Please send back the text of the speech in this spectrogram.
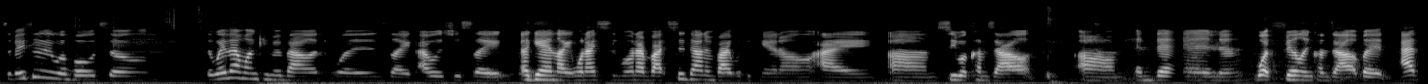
So basically with hold, so the way that one came about was like I was just like again like when I when I sit down and vibe with the piano, I um see what comes out. Um, and then what feeling comes out. But at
